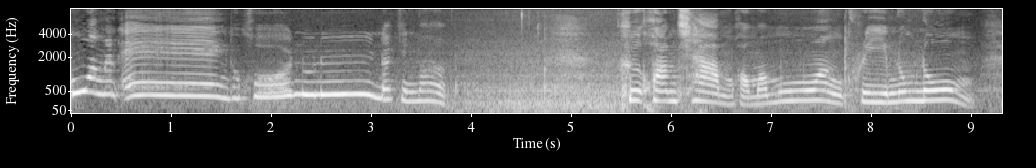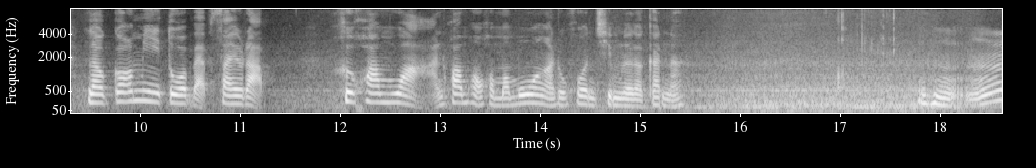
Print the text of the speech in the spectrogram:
ม่วงนั่นเอง ทุกคนดูนี่น่ากินมาก คือความฉ่ำของมะม่วง ครีมนุ่มๆ แล้วก็มีตัวแบบไซรัป คือความหวานความหอมของมะม่วงอะทุกคนชิมเลยแล้วกันนะอือหือ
